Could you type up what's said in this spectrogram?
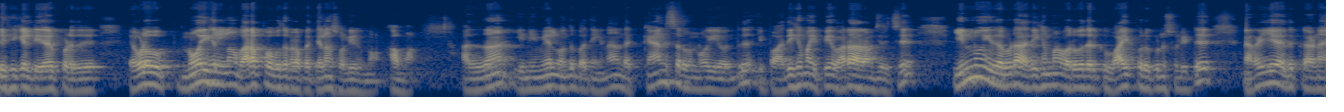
டிஃபிகல்ட்டி ஏற்படுது எவ்வளவு நோய்கள்லாம் வரப்போகுதுன்ற பற்றியெல்லாம் சொல்லியிருந்தோம். ஆமாம் அதுதான் இனிமேல் வந்து பார்த்திங்கன்னா அந்த கேன்சர் நோய் வந்து இப்போ அதிகமாக இப்போயே வர ஆரம்பிச்சிருச்சு. இன்னும் இதை விட அதிகமாக வருவதற்கு வாய்ப்பு இருக்குன்னு சொல்லிட்டு நிறைய இதுக்கான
